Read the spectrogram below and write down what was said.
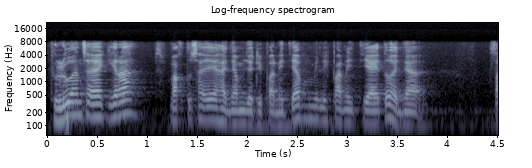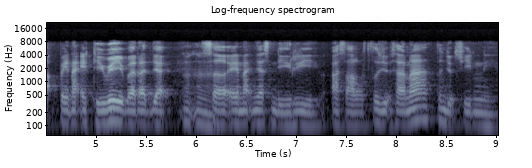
Duluan saya kira waktu saya hanya menjadi panitia, memilih panitia itu hanya sak penak EDW ibaratnya, Mm-mm. seenaknya sendiri, asal tunjuk sana, tunjuk sini.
